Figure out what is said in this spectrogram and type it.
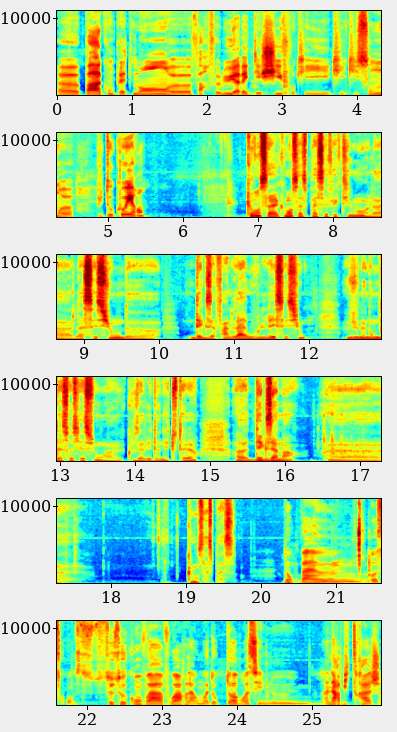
pas complètement farfelu, avec des chiffres qui, qui, qui sont plutôt cohérents. Comment ça, comment ça se passe effectivement la, session de, enfin là où les sessions, vu le nombre d'associations euh, que vous avez donné tout à l'heure, euh, d'examen euh, Comment ça se passe? Donc, ben, ce, qu'on va avoir là au mois d'octobre, c'est un arbitrage,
